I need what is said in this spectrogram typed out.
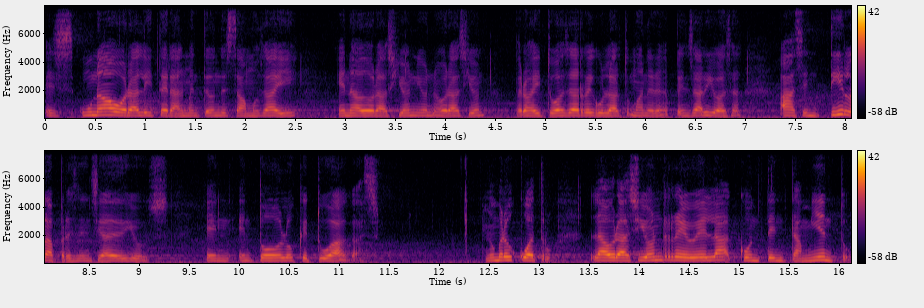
es una hora literalmente donde estamos ahí en adoración y en oración, pero ahí tú vas a regular tu manera de pensar y vas a, sentir la presencia de Dios en, en todo lo que tú hagas. Número cuatro, la oración revela contentamiento.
